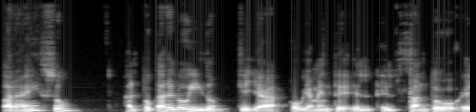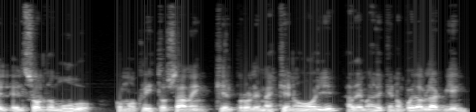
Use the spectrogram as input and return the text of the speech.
para eso, al tocar el oído, que ya obviamente el, tanto el, el sordomudo como Cristo saben que el problema es que no oye, además de que no puede hablar bien,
